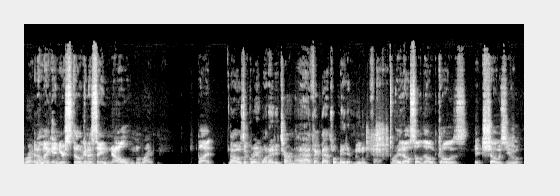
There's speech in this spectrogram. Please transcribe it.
right, and I'm like, and you're still gonna say no? Mm-hmm, right. But No, it was a great 180 turn. And I think that's what made it meaningful. It also though goes, it shows you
